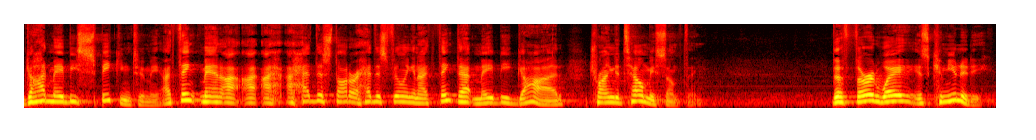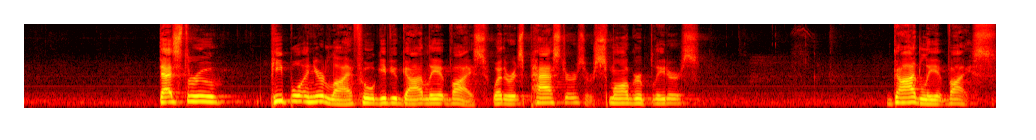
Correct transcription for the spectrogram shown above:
God may be speaking to me. I think, man, I, I, I had this thought or I had this feeling, and I think that may be God trying to tell me something. The third way is community. That's through people in your life who will give you godly advice, whether it's pastors or small group leaders. Godly advice.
